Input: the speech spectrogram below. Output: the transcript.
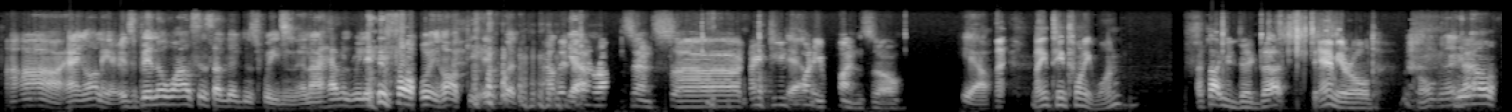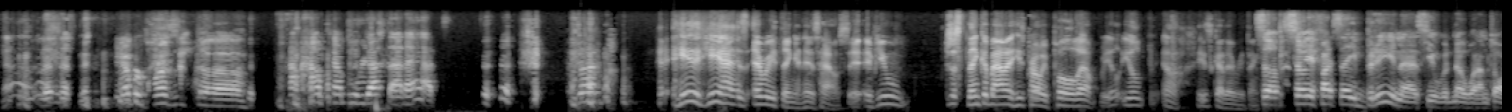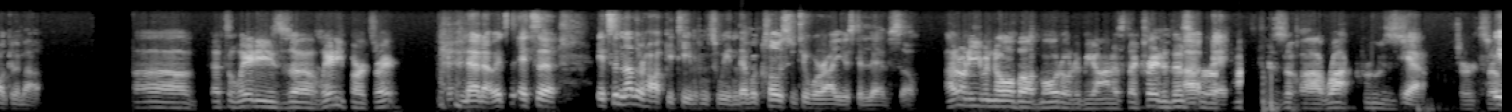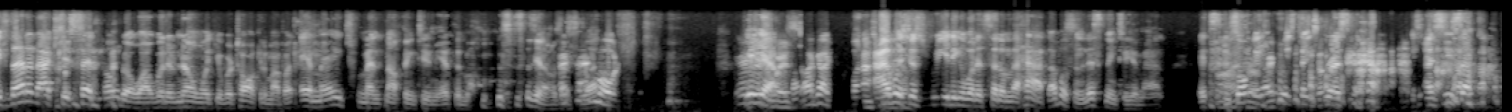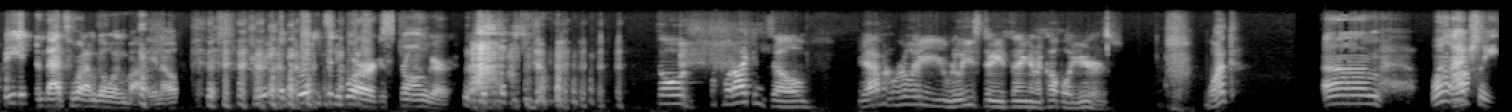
Ah, hang on here. It's been a while since I've lived in Sweden, and I haven't really been following hockey. But Now, they've Yeah. been around since uh, 1921, so yeah, 1921. I thought you'd dig that. Damn, you're old. Okay. You know, Yeah. the- The ever present. Uh, how, how come you got that hat? that, He he has everything in his house. If you just think about it, he's probably pulled it up. You'll, you'll oh, he's got everything. So, so if I say Brynäs, you would know what I'm talking about. uh, that's a lady's uh, lady parts, right? No, no, it's it's a it's another hockey team from Sweden. that were closer to where I used to live. So, I don't even know about Modo to be honest. I traded this for Okay. a Monsters of uh, Rock Cruise yeah. shirt. So If that had actually said Modo, I would have known what you were talking about. But MH meant nothing to me at the moment. you know, it's I like, said what? Modo. Yeah, yeah. Anyways, I got But I, I was just reading what it said on the hat. I wasn't listening to you, man. It's, Oh, it's that's all, all it always takes precedence. I see something read, and that's what I'm going by. You know, the printed word is stronger. so. What I can tell, you haven't really released anything in a couple of years. what? Um, well, actually,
